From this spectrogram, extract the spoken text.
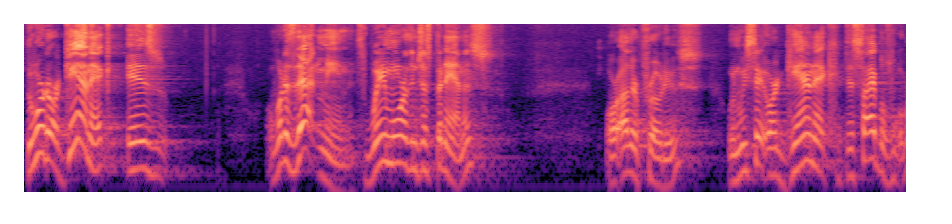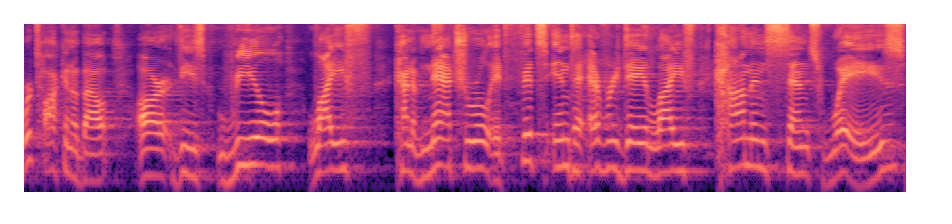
The word organic is what does that mean? It's way more than just bananas or other produce. When we say organic disciples, what we're talking about are these real life, kind of natural, it fits into everyday life, common sense ways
